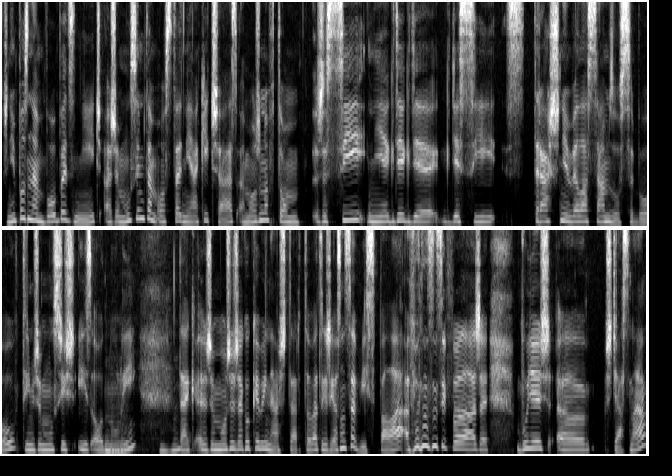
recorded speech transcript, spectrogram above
že nepoznám vôbec nič a že musím tam ostať nejaký čas a možno v tom, že si niekde, kde, kde si strašne veľa sám so sebou, tým, že musíš ísť od nuly, mm-hmm. tak že môžeš ako keby naštartovať. Takže ja som sa vyspala a potom som si povedala, že budeš uh, šťastná.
